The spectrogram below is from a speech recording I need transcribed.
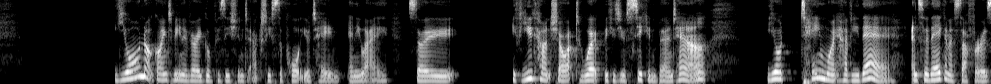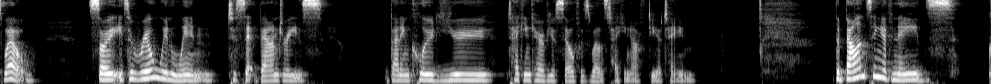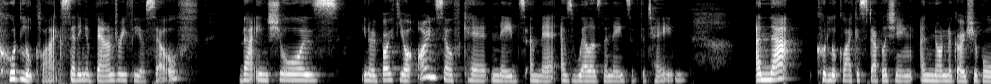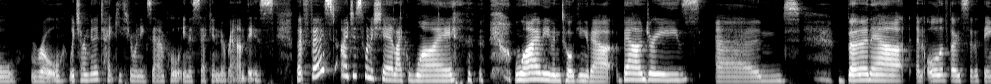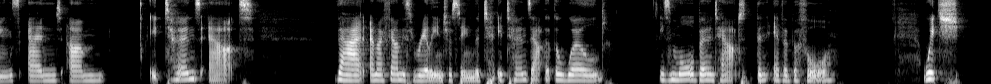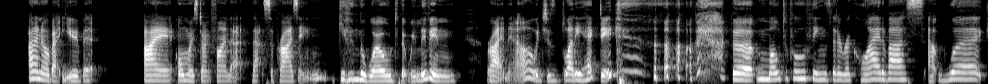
you're not going to be in a very good position to actually support your team anyway. So if you can't show up to work because you're sick and burnt out, your team won't have you there. And so they're going to suffer as well. So it's a real win win to set boundaries that include you taking care of yourself as well as taking after your team. The balancing of needs could look like setting a boundary for yourself that ensures you know both your own self-care needs are met as well as the needs of the team and that could look like establishing a non negotiable rule, which I'm going to take you through an example in a second around this. But first, I just want to share like why why I'm even talking about boundaries and burnout and all of those sort of things. And um, it turns out that, and I found this really interesting, that it turns out that the world is more burnt out than ever before, which I don't know about you, but I almost don't find that that surprising given the world that we live in right now, which is bloody hectic. the multiple things that are required of us at work,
